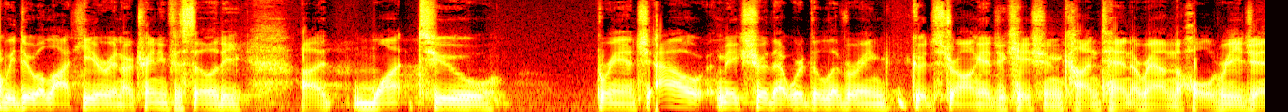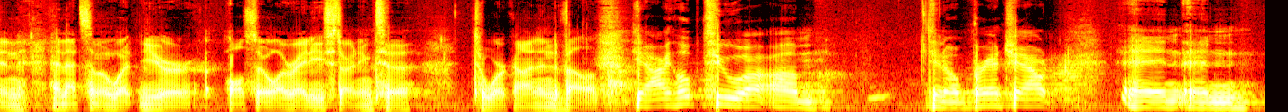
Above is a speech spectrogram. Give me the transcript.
We do a lot here in our training facility. Uh, want to branch out, make sure that we're delivering good, strong education content around the whole region, and that's some of what you're also already starting to to work on and develop. Yeah, I hope to, uh, um, you know, branch out and and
